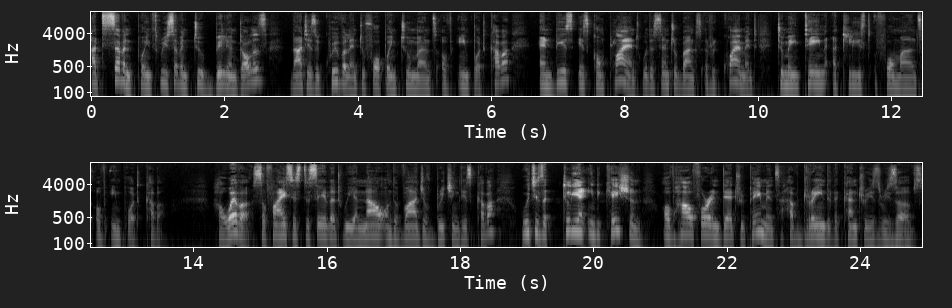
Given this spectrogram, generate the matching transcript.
at $7.372 billion. That is equivalent to 4.2 months of import cover, and this is compliant with the central bank's requirement to maintain at least four months of import cover. However, suffices to say that we are now on the verge of breaching this cover, which is a clear indication of how foreign debt repayments have drained the country's reserves.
